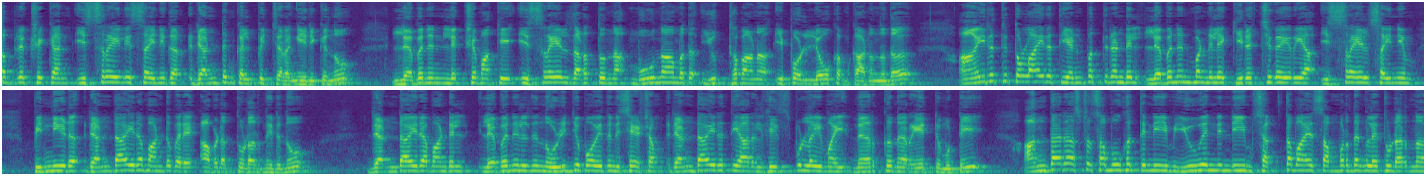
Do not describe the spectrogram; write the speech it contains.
സംരക്ഷിക്കാൻ ഇസ്രയേലി സൈനികർ രണ്ടും കൽപ്പിച്ചിറങ്ങിയിരിക്കുന്നു. ലെബനൻ ലക്ഷ്യമാക്കി ഇസ്രയേൽ നടത്തുന്ന മൂന്നാമത് യുദ്ധമാണ് ഇപ്പോൾ ലോകം കാണുന്നത്. ആയിരത്തി തൊള്ളായിരത്തി എൺപത്തിരണ്ടിൽ ലെബനൻ മണ്ണിലേക്ക് ഇരച്ചു കയറിയ ഇസ്രായേൽ സൈന്യം പിന്നീട് രണ്ടായിരം ആണ്ട് വരെ അവിടെ തുടർന്നിരുന്നു. രണ്ടായിരം ആണ്ടിൽ ലെബനിൽ നിന്ന് ഒഴിഞ്ഞുപോയതിനു ശേഷം രണ്ടായിരത്തി ആറിൽ ഹിസ്ബുള്ളയുമായി നേർക്കുനേർ ഏറ്റുമുട്ടി. അന്താരാഷ്ട്ര സമൂഹത്തിന്റെയും യു എന്നിന്റെയും ശക്തമായ സമ്മർദ്ദങ്ങളെ തുടർന്ന്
